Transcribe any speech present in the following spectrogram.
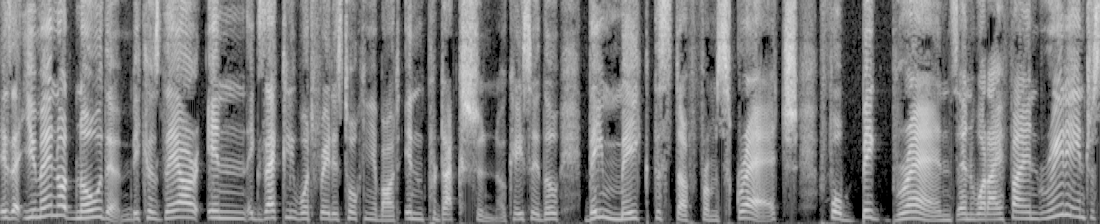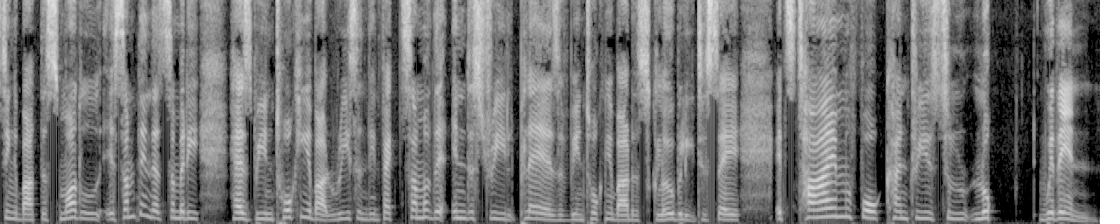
is that you may not know them because they are in exactly what Fred is talking about in production. Okay, so though they make the stuff from scratch for big brands. And what I find really interesting about this model is something that somebody has been talking about recently. In fact, some of the industry players have been talking about this globally to say it's time for countries to look within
